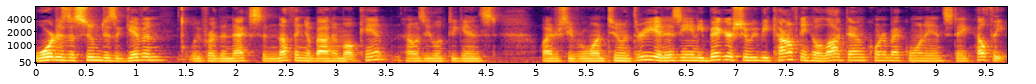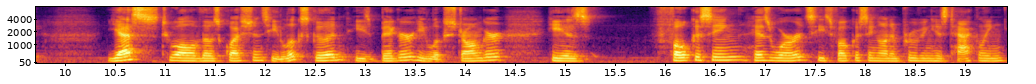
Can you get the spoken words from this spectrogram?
Ward is assumed as a given. We've heard the next and nothing about him all camp. How has he looked against wide receiver one, two, and three? And is he any bigger? Should we be confident he'll lock down cornerback one and stay healthy? Yes to all of those questions. He looks good. He's bigger. He looks stronger. He is focusing his words. He's focusing on improving his tackling,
